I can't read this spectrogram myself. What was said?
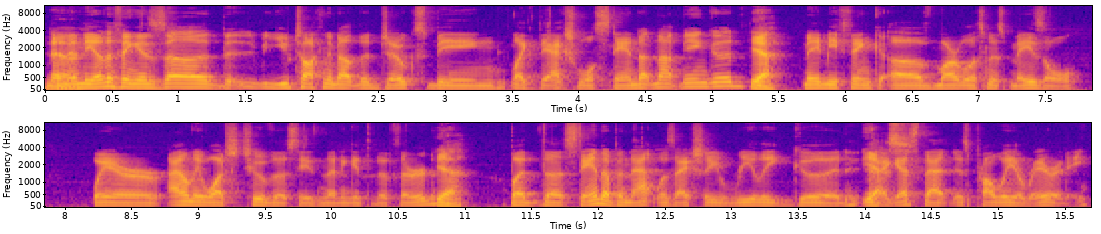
No, And then the other thing is, uh, the, you talking about the jokes being like the actual stand up not being good yeah, made me think of Marvelous Miss Maisel, where I only watched two of those seasons. I didn't get to the third. yeah, but the stand up in that was actually really good. Yeah, I guess that is probably a rarity,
